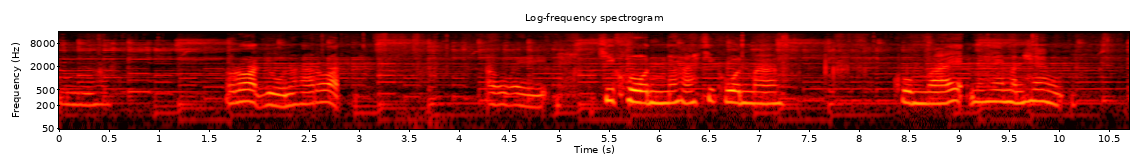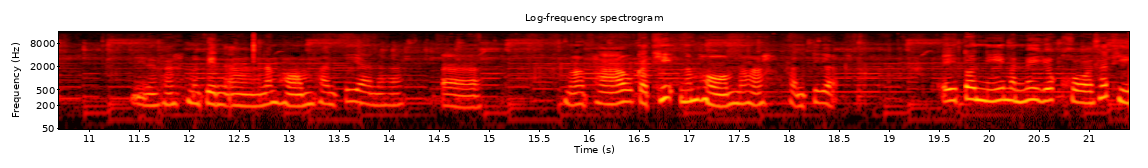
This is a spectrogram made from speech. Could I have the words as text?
นี่นะคะรอดอยู่นะคะ รอด เอาไอ้ ขี้โคลนนะคะขี้โคลนมาคลุมไว้ไม่ให้มันแห้งนี่นะคะ มันเป็นอ่าน้ำหอมพันเตี้ยนะคะอ่ามะพร้าวกะทิน้ำหอมนะคะ พันเตี้ยไอ้ต้นนี้มันไม่ยกคอสักที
